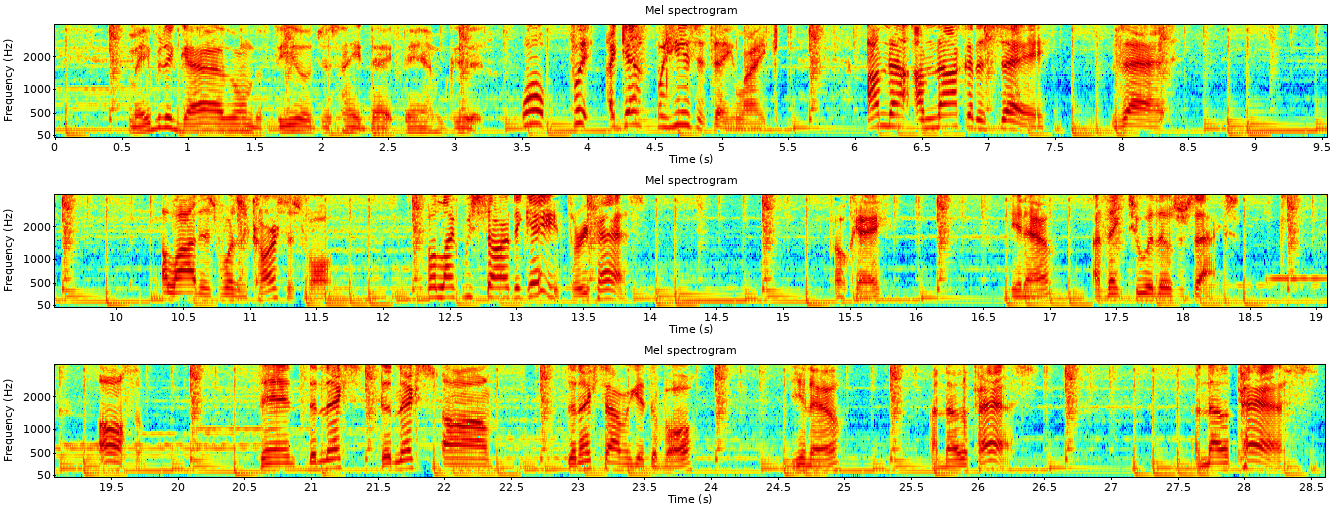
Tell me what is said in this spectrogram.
maybe the guys on the field just ain't that damn good? Well, but I guess, but here's the thing. Like, I'm not, I'm not gonna say that a lot of this wasn't Carson's fault. But like, we started the game three pass. Okay, you know, I think two of those are sacks. Awesome. Then the next, the next, um, the next time we get the ball, you know, another pass, another pass,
